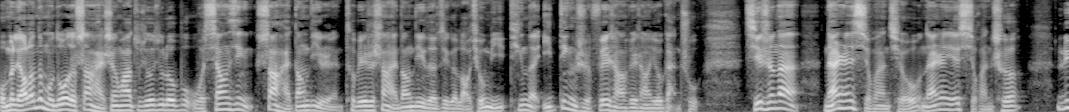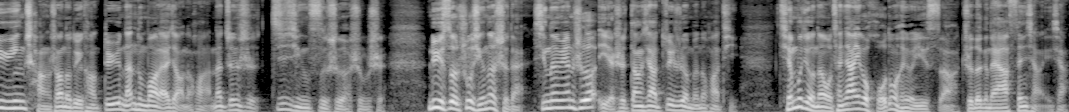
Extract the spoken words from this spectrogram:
我们聊了那么多的上海申花足球俱乐部，我相信上海当地人，特别是上海当地的这个老球迷，听的一定是非常非常有感触。其实呢，男人喜欢球，男人也喜欢车。绿茵场上的对抗，对于男同胞来讲的话，那真是激情四射，是不是？绿色出行的时代，新能源车也是当下最热门的话题。前不久呢，我参加一个活动，很有意思啊，值得跟大家分享一下。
